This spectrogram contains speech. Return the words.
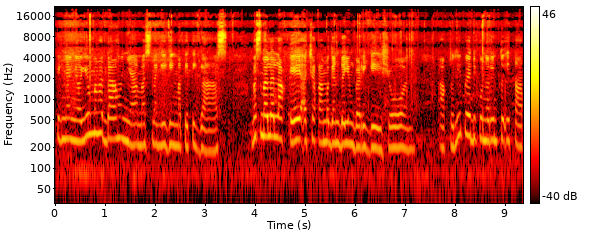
Tingnan nyo, yung mga dahon niya mas nagiging matitigas, mas malalaki at saka maganda yung variegation. Actually, pwede ko na rin to i-top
